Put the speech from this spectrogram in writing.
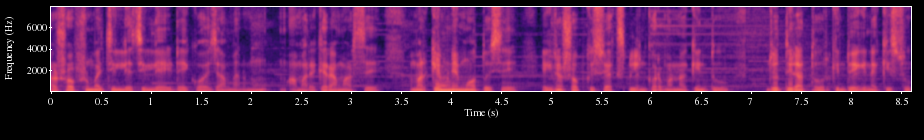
আর সবসময় চিল্লিয়ে চিল্লিয়ে এটাই কয় যে আমার আমার কেরা মারছে, আমার কেমনে মত হয়েছে এগুলো সব কিছু এক্সপ্লেন করবার না কিন্তু জ্যোতিরাথর কিন্তু এখানে কিছু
